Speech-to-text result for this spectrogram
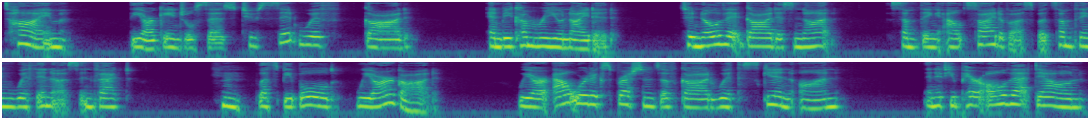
time, the archangel says, to sit with God and become reunited, to know that God is not something outside of us, but something within us. In fact, hmm, let's be bold, we are God. We are outward expressions of God with skin on and if you pare all that down,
